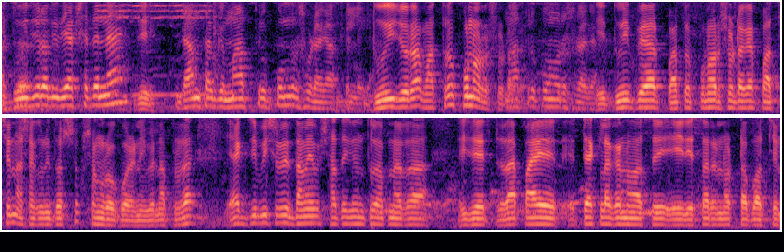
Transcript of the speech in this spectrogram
আচ্ছা। দুই জোড়া যদি একসাথে নেয় জি। দাম থাকবে মাত্র পনেরোশো টাকা লেগে। দুই জোড়া মাত্র পনেরোশো টাকা। মাত্র পনেরোশো টাকা। এই দুই পেয়ার মাত্র পনেরোশো টাকা পাচ্ছেন আশা করি দর্শক সংগ্রহ করে নেবেন আপনারা। এক্সিবিশনের দামের সাথে কিন্তু আপনারা এই যে পায়ের ট্যাগ লাগানো আছে এই রেসারের নটটা পাচ্ছেন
